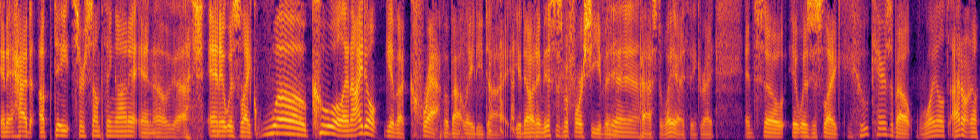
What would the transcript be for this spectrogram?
and it had updates or something on it and Oh gosh. and it was like, whoa, cool. And I don't give a crap about Lady Di. You know what I mean? This is before she even Yeah, yeah. passed away, I think, right? And so it was just like, who cares about royalty? I don't know.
